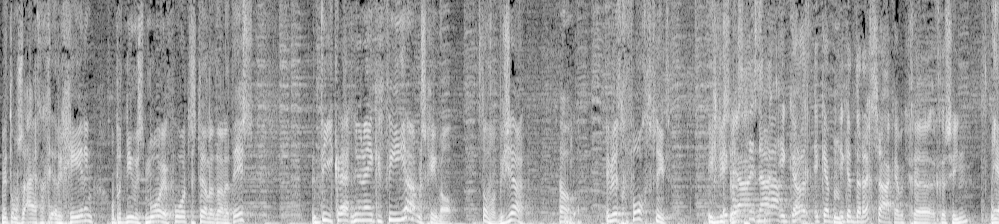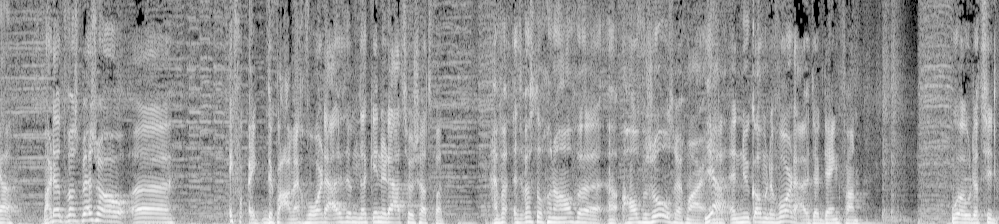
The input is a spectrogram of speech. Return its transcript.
met onze eigen regering... om het nieuws mooier voor te stellen dan het is. Die krijgt nu in één keer vier jaar misschien wel. Dat is toch wel bizar. Oh. Heb je het gevolgd of niet? Is jullie Ja, nou, ik, had- ik, heb, ik heb de rechtszaak heb ik ge- gezien. Ja. Maar dat was best wel... eh, ik, ik, er kwamen echt woorden uit hem dat ik inderdaad zo zat van... Hij het was toch een halve, eh, halve zool, zeg maar. Ja. En, en nu komen er woorden uit dat ik denk van... Wow, dat zit,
